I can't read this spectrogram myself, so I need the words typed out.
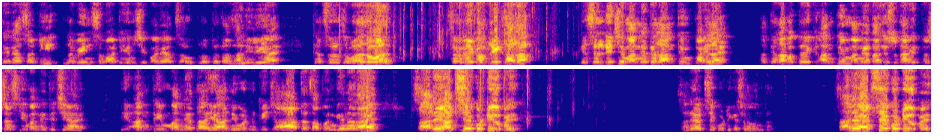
देण्यासाठी नवीन सव्वा टीएमसी पाण्याचं उपलब्धता झालेली आहे. त्याचं जवळजवळ सर्वे कंप्लीट झाला. एस एल मान्यतेला अंतिम फाईल आहे. आणि त्याला फक्त एक अंतिम मान्यता जी सुधारित प्रशासकीय मान्यतेची आहे ती अंतिम मान्यता या निवडणुकीच्या आतच आपण घेणार आहे. साडेआठशे कोटी रुपये. साडेआठशे कोटी कशाला म्हणतात? साडेआठशे कोटी रुपये.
